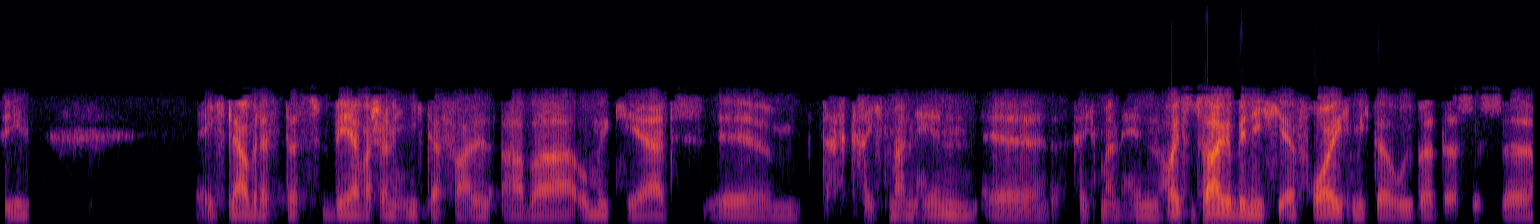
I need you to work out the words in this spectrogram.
ziehen ich glaube, das, das wäre wahrscheinlich nicht der Fall, aber umgekehrt, ähm, das kriegt man hin. Äh, das kriegt man hin. Heutzutage bin ich, äh, freue ich mich darüber, dass es äh,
